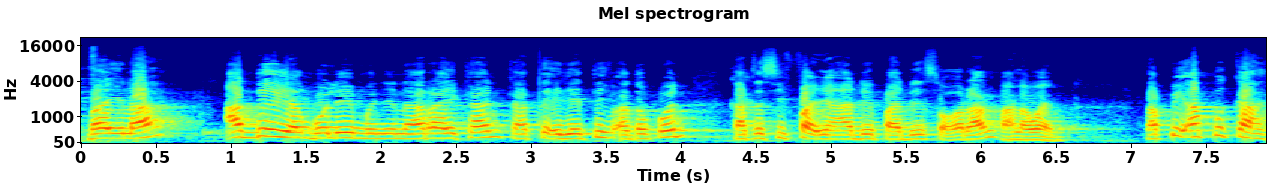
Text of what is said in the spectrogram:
Baiklah, ada yang boleh menyenaraikan kata adjektif ataupun kata sifat yang ada pada seorang pahlawan. Tapi apakah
